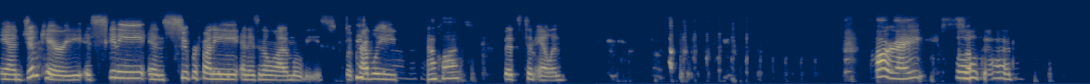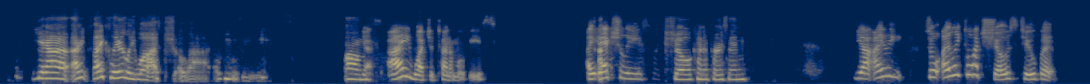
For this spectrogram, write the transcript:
And Jim Carrey is skinny and super funny and is in a lot of movies, but probably Santa Claus. that's Tim Allen. All right. So Oh God. yeah, I I clearly watch a lot of movies. Um, Yes, I watch a ton of movies. I actually, show kind of person. Yeah, I so I like to watch shows too, but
